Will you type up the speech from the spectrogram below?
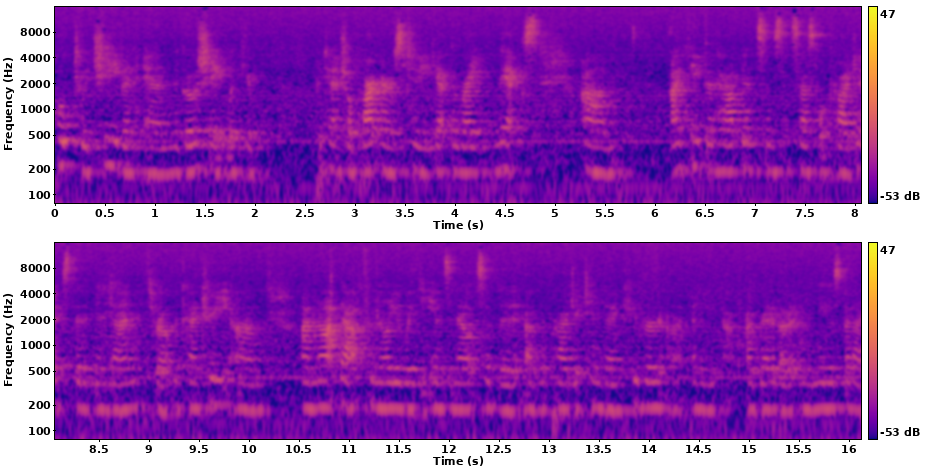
hope to achieve and, and negotiate with your potential partners to get the right mix. Um, I think there have been some successful projects that have been done throughout the country. Um, I'm not that familiar with the ins and outs of the, of the project in Vancouver. I, I mean, I read about it in the news, but I,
